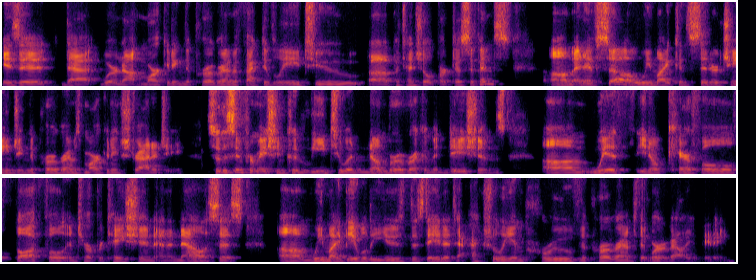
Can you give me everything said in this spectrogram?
Is it that we're not marketing the program effectively to uh, potential participants? Um, and if so, we might consider changing the program's marketing strategy. So this information could lead to a number of recommendations um, with you know careful, thoughtful interpretation and analysis. Um, we might be able to use this data to actually improve the programs that we're evaluating.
